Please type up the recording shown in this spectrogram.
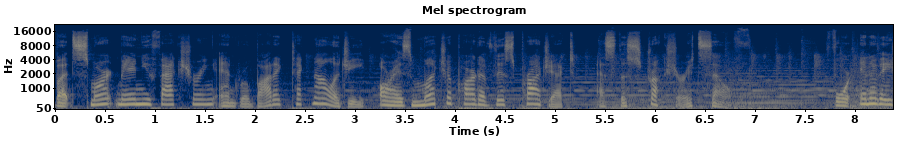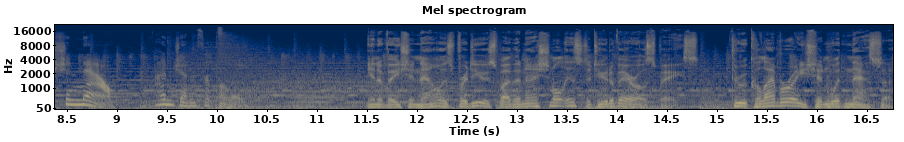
but smart manufacturing and robotic technology are as much a part of this project as the structure itself. For Innovation Now, I'm Jennifer Pulley. Innovation Now is produced by the National Institute of Aerospace through collaboration with NASA.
